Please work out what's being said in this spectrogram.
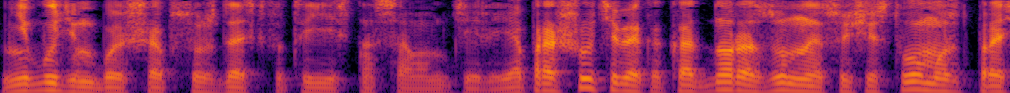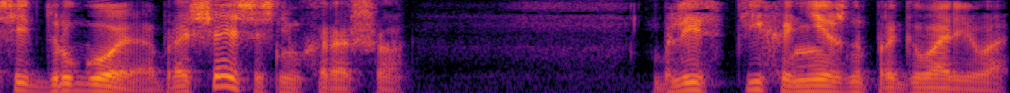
Не будем больше обсуждать, кто ты есть на самом деле. Я прошу тебя, как одно разумное существо может просить другое. Обращайся с ним хорошо». Близ тихо, нежно проговорила.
